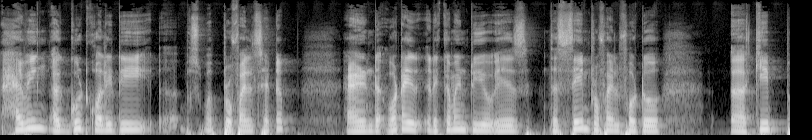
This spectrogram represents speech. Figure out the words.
having a good quality uh, profile setup and what i recommend to you is the same profile photo uh, keep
